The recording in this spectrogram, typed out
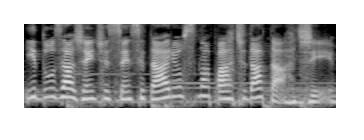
e dos agentes censitários na parte da tarde.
